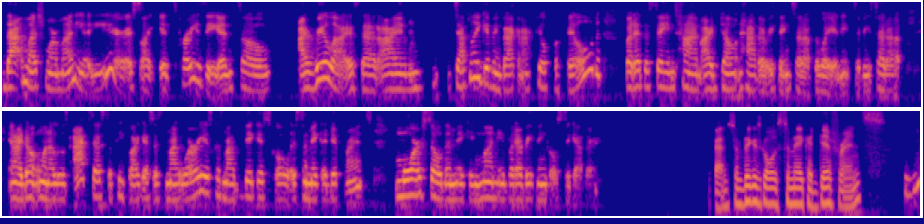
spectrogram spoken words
that much more money a year. It's like it's crazy. And so I realized that I'm definitely giving back and I feel fulfilled, but at the same time, I don't have everything set up the way it needs to be set up. And I don't want to lose access to people. I guess it's my worry is because my biggest goal is to make a difference more so than making money, but everything goes together. Okay. So biggest goal is to make a difference. Mm-hmm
